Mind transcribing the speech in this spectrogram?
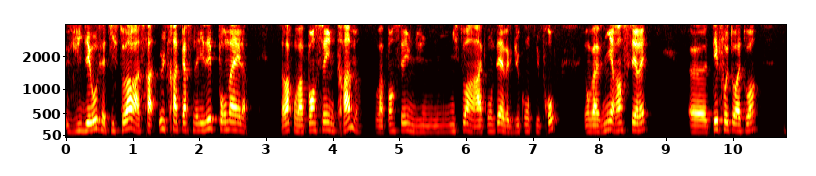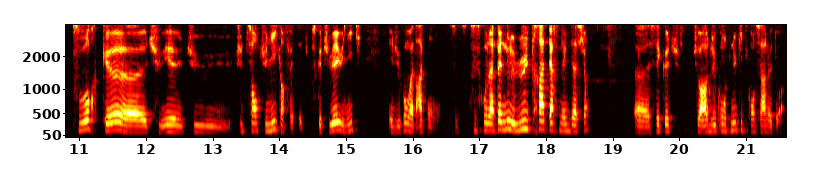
vidéo, cette histoire, elle sera ultra personnalisée pour Maël. Savoir qu'on va penser une trame on va penser une, histoire à raconter avec du contenu pro et on va venir insérer euh, tes photos à toi pour que euh, tu, tu, tu, te sentes unique en fait, parce que tu es unique et du coup on va te raconter. C'est ce qu'on appelle nous l'ultra personnalisation, euh, c'est que tu, tu auras du contenu qui te concerne toi.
